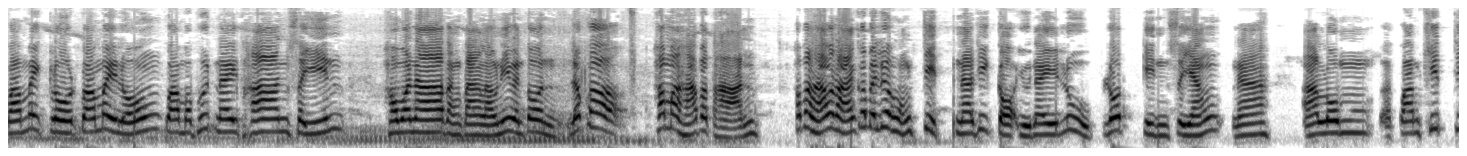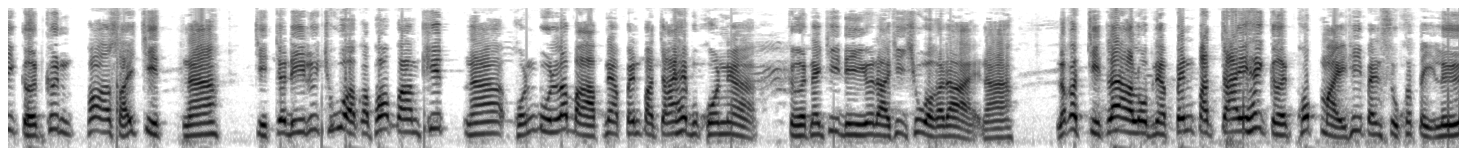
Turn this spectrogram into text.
ความไม่โกรธ ความไม่หลง ความประพฤติในทานศีล ภาวนาต่างๆ เหล่านี้เป็นต้น แล้วก็พระมหาประธาน พระมหาประธานก็เป็นเรื่องของจิตนะที่เกาะอยู่ในรูปรสกลิ่นเสียงนะอารมณ์ความคิดที่เกิดขึ้นเพราะอาศัยจิตนะ จิตจะดีหรือชั่วก็เพราะความคิดนะผลบุญและบาปเนี่ยเป็นปัจจัยให้บุคคลเนี่ยเกิดในที่ดีก็ได้ที่ชั่วก็ได้นะ แล้วก็จิตและอารมณ์เนี่ยเป็นปัจจัยให้เกิดภพใหม่ที่เป็นสุขติหรือ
